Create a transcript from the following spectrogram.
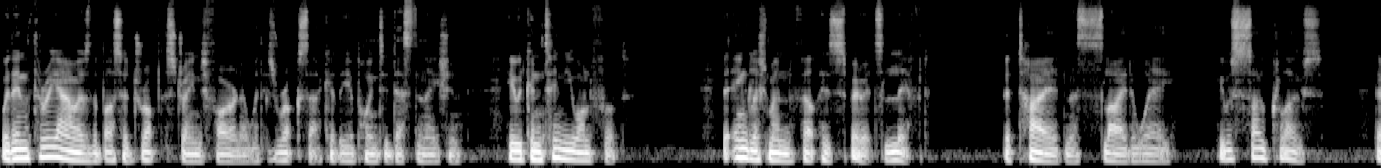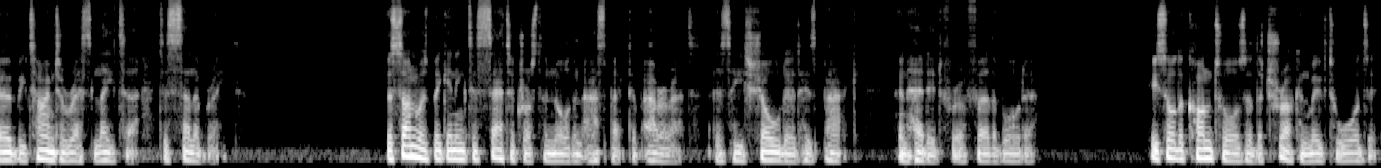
Within three hours, the bus had dropped the strange foreigner with his rucksack at the appointed destination. He would continue on foot. The Englishman felt his spirits lift the tiredness slide away. He was so close. There would be time to rest later, to celebrate. The sun was beginning to set across the northern aspect of Ararat as he shouldered his pack and headed for a further border. He saw the contours of the truck and moved towards it.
